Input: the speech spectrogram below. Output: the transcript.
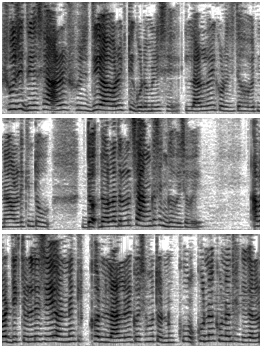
সুজি দিয়েছে, আর সুজি দিয়ে আবার একটি গোটা মেরেছে। লাল করে দিতে হবে, না হলে কিন্তু দলা দলা চাঙ্গা চাঙ্গা হয়ে যাবে। আবার দেখতে পেলে যে অনেকক্ষণ লাল লাল করেছে মতন কোনা কোনা থেকে গেল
